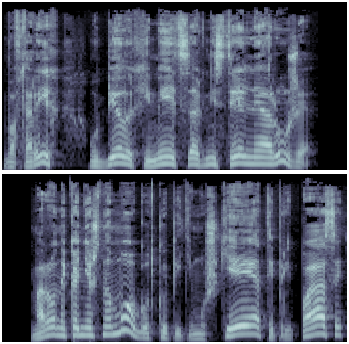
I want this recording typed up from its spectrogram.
Во-вторых, у белых имеется огнестрельное оружие. Мароны, конечно, могут купить и мушкет, и припасы.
